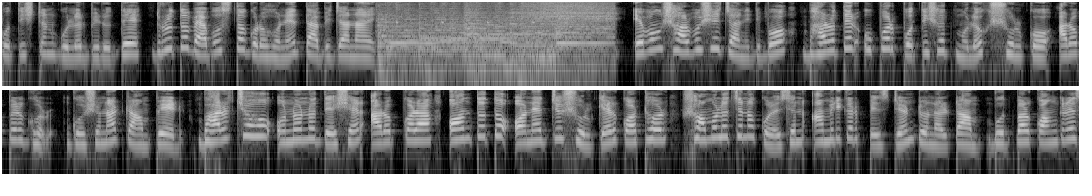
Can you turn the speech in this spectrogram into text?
প্রতিষ্ঠানগুলোর বিরুদ্ধে দ্রুত ব্যবস্থা গ্রহণের দাবি জানায়। এবং সর্বশেষ জানিয়ে দিব, ভারতের উপর প্রতিশোধমূলক শুল্ক আরোপের ঘোষণা ট্রাম্পের। ভারতসহ অন্যান্য দেশের আরোপ করা অন্তত অন্যায্য শুল্কের কঠোর সমালোচনা করেছেন আমেরিকার প্রেসিডেন্ট ডোনাল্ড ট্রাম্প। বুধবার কংগ্রেস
